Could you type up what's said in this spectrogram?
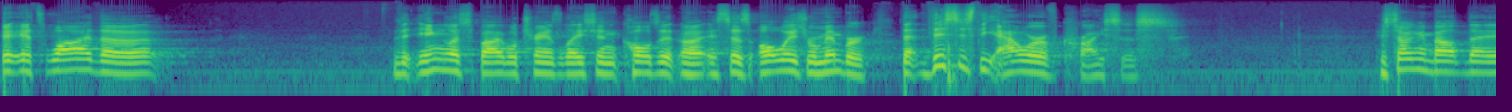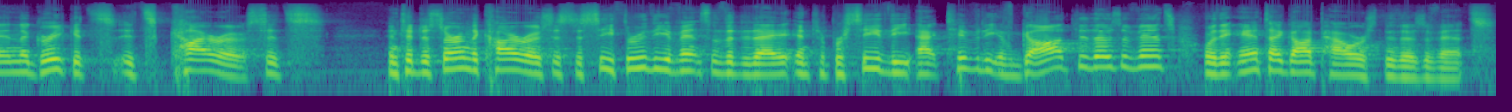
It's why the, the English Bible translation calls it, uh, it says, always remember that this is the hour of crisis. He's talking about the, in the Greek, it's, it's kairos, it's and to discern the kairos is to see through the events of the day and to perceive the activity of God through those events or the anti God powers through those events.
